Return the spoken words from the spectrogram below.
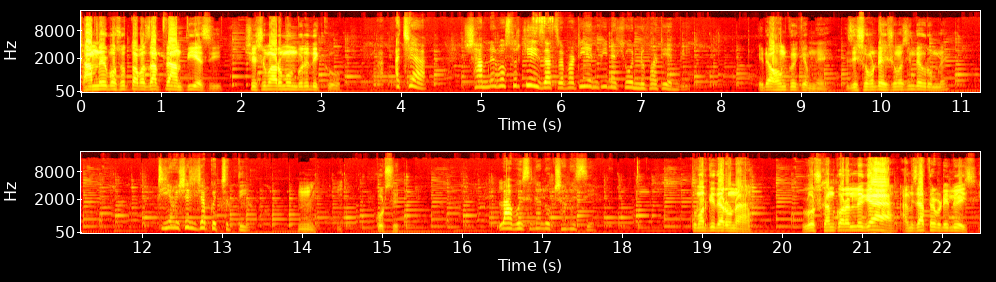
সামনের বছর তো আবার যাত্রা আনতেই আছি। সে সময় আরও মন ভরে দেখো। আচ্ছা সামনের বছর কি এই যাত্রা পার্টি আনবি নাকি অন্য পার্টি আনবি এটা অহন কই কেমনে? যে সময়টা এই সময় চিন্তা করুম নে। টিয়া মেসের হিসাব করছে তুই হুম করছি। লাভ হয়েছে না লোকসান হয়েছে তোমার কি ধারণা? লোসখান করার লেগা আমি যাত্রা পাটি লইছি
